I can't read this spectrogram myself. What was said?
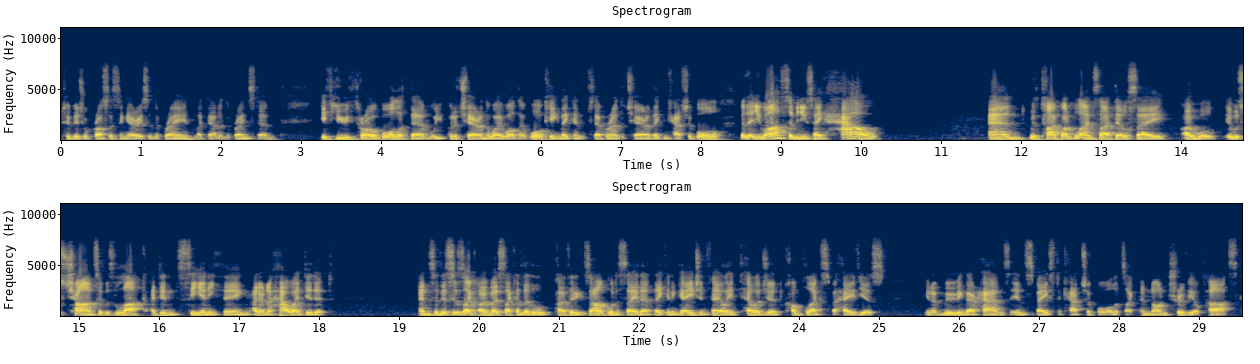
to visual processing areas in the brain, like down in the brainstem, if you throw a ball at them or you put a chair in the way while they're walking, they can step around the chair and they can catch the ball. But then you ask them and you say, How and with type 1 blind sight, they'll say, oh, well, it was chance, it was luck. I didn't see anything. I don't know how I did it. And so this is like almost like a little perfect example to say that they can engage in fairly intelligent, complex behaviors, you know, moving their hands in space to catch a ball. It's like a non-trivial task,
